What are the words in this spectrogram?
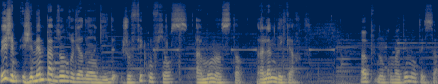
Oui, j'ai- j'ai même pas besoin de regarder un guide. Je fais confiance à mon instinct, à l'âme des cartes. Hop, donc on va démonter ça.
